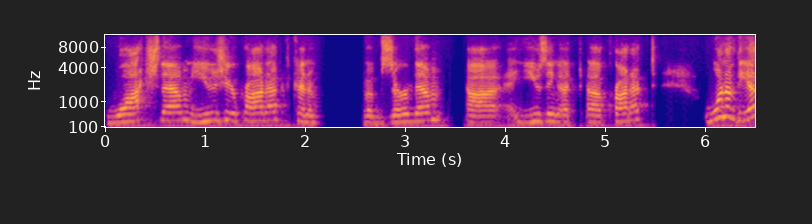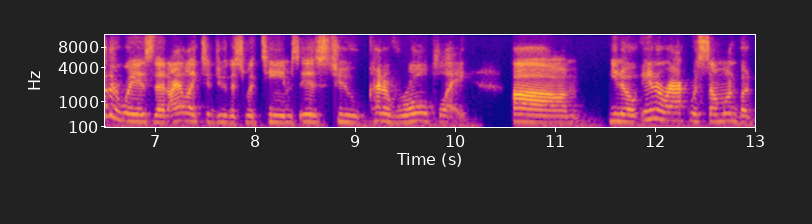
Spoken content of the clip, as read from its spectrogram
watch them use your product, kind of observe them uh, using a, a product. One of the other ways that I like to do this with teams is to kind of role play, um, you know, interact with someone, but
